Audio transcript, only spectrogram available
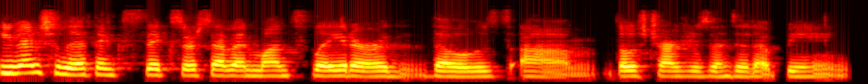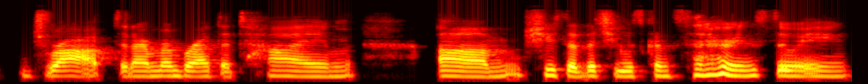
eventually i think six or seven months later those um, those charges ended up being dropped. And i remember at the time um, she said that she was considering suing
